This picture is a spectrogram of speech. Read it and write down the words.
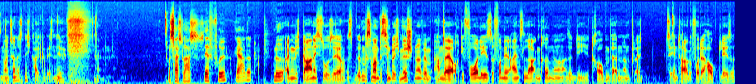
19 ist nicht kalt gewesen. Nee. nee. Das heißt, du hast sehr früh geerntet? Nö, eigentlich gar nicht so sehr. Es ist immer ein bisschen durchmischt. Ne? Wir haben da ja auch die Vorlese von den Einzellagen drin. Ne? Also die Trauben werden dann vielleicht zehn Tage vor der Hauptlese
